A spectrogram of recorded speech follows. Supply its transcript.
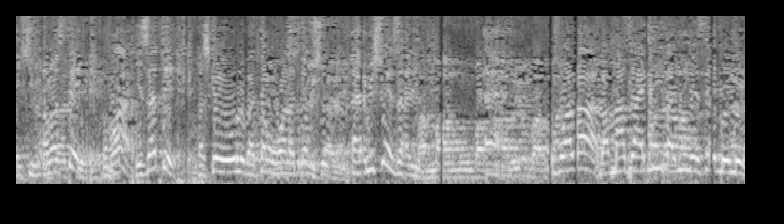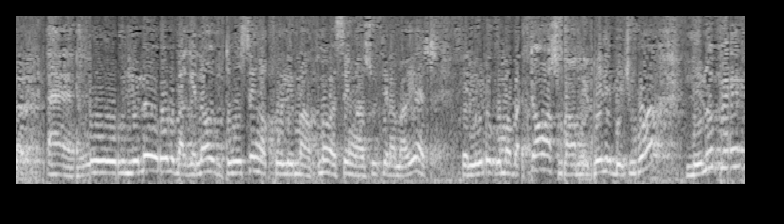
équivalence te voilà eza te parce que oloba ntango wana mission ezali. Voilà bamagali banini eza ebele lelo oyo bakenda tosenga kolema kuma basenga su te na mariage? Lelo koma batorche makambo ebele ebe tu vois. Lelo mpe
